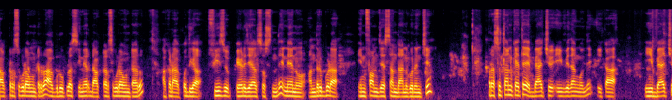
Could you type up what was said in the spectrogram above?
డాక్టర్స్ కూడా ఉంటారు. ఆ గ్రూప్లో సీనియర్ డాక్టర్స్ కూడా ఉంటారు. అక్కడ కొద్దిగా ఫీజు పేడ్ చేయాల్సి వస్తుంది. నేను అందరికి కూడా ఇన్ఫామ్ చేస్తాను దాని గురించి. ప్రస్తుతానికైతే బ్యాచ్ ఈ విధంగా ఉంది. ఇక ఈ బ్యాచ్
